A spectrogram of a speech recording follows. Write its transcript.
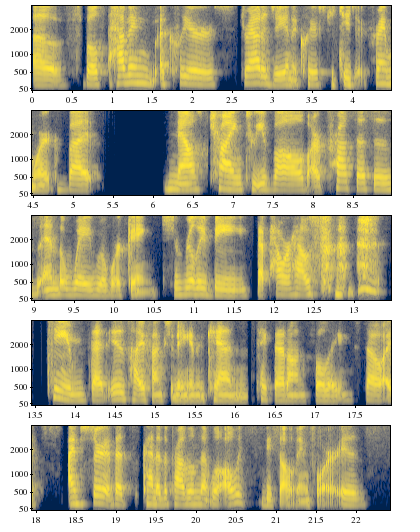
of both having a clear strategy and a clear strategic framework, but now trying to evolve our processes and the way we're working to really be that powerhouse team that is high functioning and can take that on fully. So it's I'm sure that's kind of the problem that we'll always be solving for is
